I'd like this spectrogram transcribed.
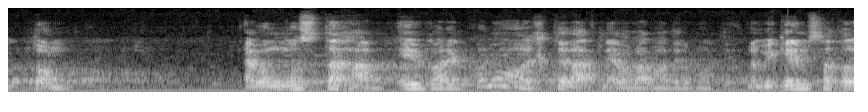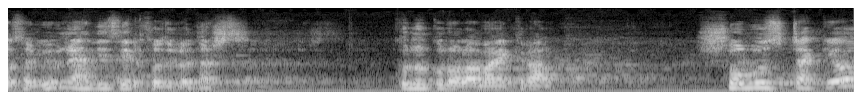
উত্তম এবং মুস্তাহাব। এই ব্যাপারে কোনো ইখতিলাফ নেই আমাদের মধ্যে। নবী করিম সাল্লাল্লাহু আলাইহি হাদিসের ফজিলত আসছে। কোন কোন ওলামা একরাম সবুজটাকেও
